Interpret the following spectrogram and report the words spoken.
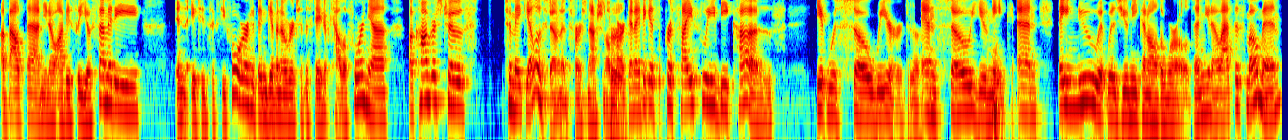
about them. You know, obviously Yosemite in 1864 had been given over to the state of California, but Congress chose to make Yellowstone its first national park. And I think it's precisely because it was so weird yeah. and so unique. And they knew it was unique in all the world. And, you know, at this moment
